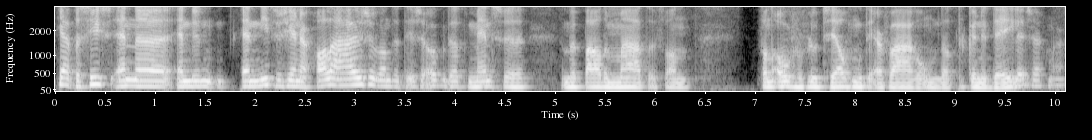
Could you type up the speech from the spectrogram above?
Ja, precies. En, uh, en, en niet zozeer naar alle huizen, want het is ook dat mensen een bepaalde mate van, van overvloed zelf moeten ervaren om dat te kunnen delen, zeg maar.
